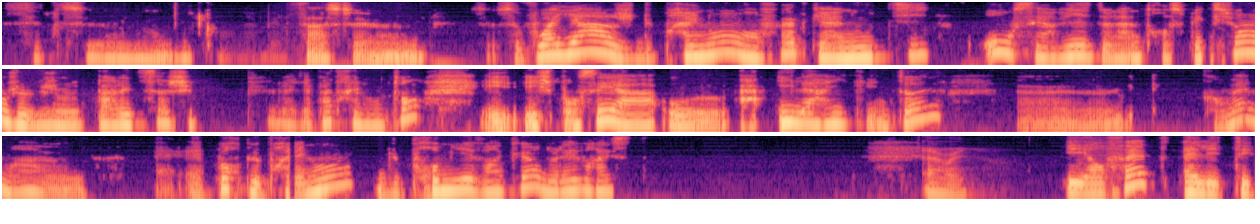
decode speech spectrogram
cette, ce- comment on appelle ça, ce, ce, voyage du prénom, en fait, qui est un outil au service de l'introspection. Je, je parlais de ça, je sais plus, là, il n'y a pas très longtemps, et, et je pensais à, au- à Hillary Clinton, euh, quand même, hein, euh, elle, elle porte le prénom du premier vainqueur de l'Everest. Ah oui. Et en fait, elle était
